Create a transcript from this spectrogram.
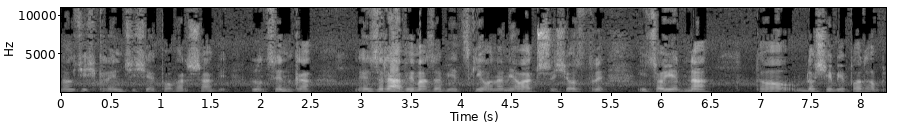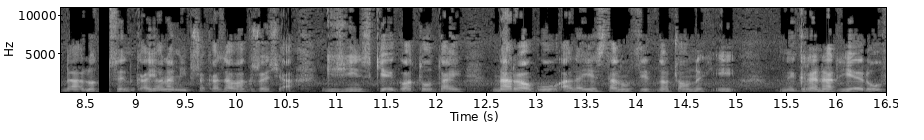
no gdzieś kręci się po Warszawie, Lucynka z Rawy Mazowieckiej. Ona miała trzy siostry i co jedna to do siebie podobna, Lucynka. I ona mi przekazała Grzesia Gizińskiego tutaj na rogu Aleje Stanów Zjednoczonych i grenadierów.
